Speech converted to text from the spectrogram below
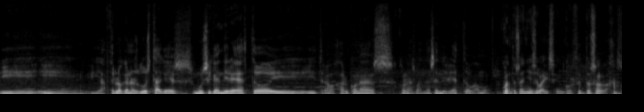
y, hacer lo que nos gusta, que es música en directo y, trabajar con las, con las bandas en directo, vamos. ¿Cuántos años lleváis en Conceptos Salvajes?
